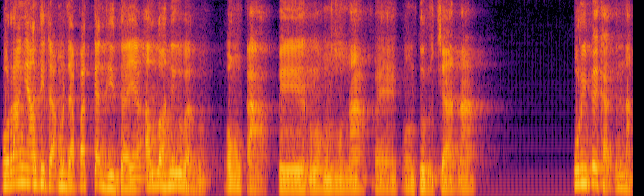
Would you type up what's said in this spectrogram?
Orang yang tidak mendapatkan hidayah Allah nih Bang, wong kafir, wong munafik, wong durjana, uripe gak tenang.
